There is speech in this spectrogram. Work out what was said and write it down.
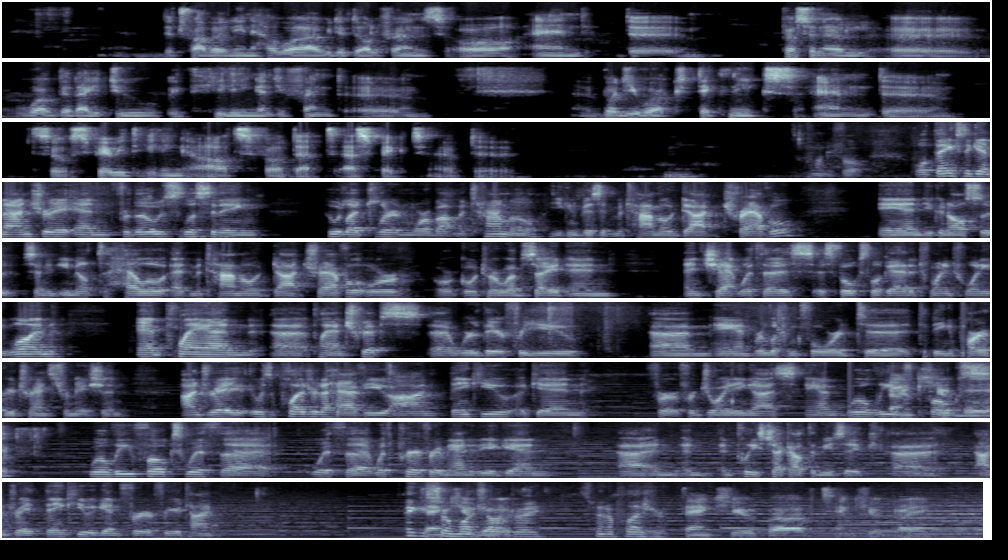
the travel in Hawaii with the dolphins, or and the personal uh, work that I do with healing and different um, bodywork techniques and uh, so spirit healing arts for that aspect of the wonderful. Well thanks again andre. And for those listening who would like to learn more about metamo you can visit metamo.travel and you can also send an email to hello at metamo.travel or or go to our website and and chat with us as folks look at it 2021 and plan uh, plan trips uh, we're there for you um, and we're looking forward to, to being a part of your transformation. Andre, it was a pleasure to have you on. Thank you again for, for joining us. And we'll leave Thank folks. We'll leave folks with uh, with uh, with prayer for humanity again. Uh, and, and and please check out the music. Uh, Andre, thank you again for, for your time. Thank you Thank so you much, both. Andre. It's been a pleasure. Thank you, Bob. Thank you, Greg.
